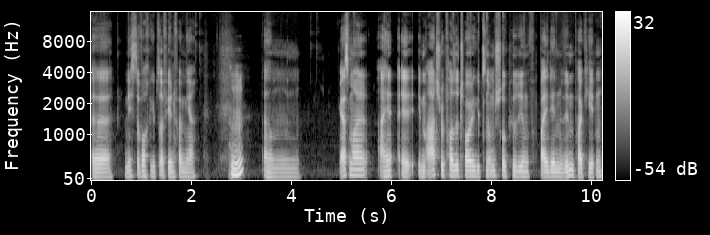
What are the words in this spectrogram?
Äh, nächste Woche gibt es auf jeden Fall mehr. Mhm. Ähm, erstmal ein, äh, im Arch Repository gibt es eine Umstrukturierung bei den Vim-Paketen.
